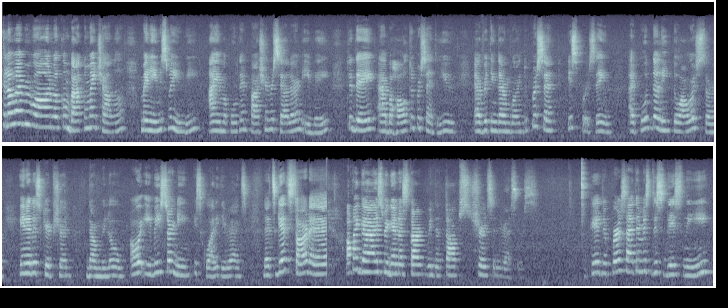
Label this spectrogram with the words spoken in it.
Hello everyone! Welcome back to my channel. My name is Mayumi. I am a full-time fashion reseller on eBay. Today, I have a haul to present to you. Everything that I'm going to present is for sale. I put the link to our store in the description down below. Our eBay store name is Quality Rags. Let's get started! Okay guys, we're gonna start with the tops, shirts, and dresses. Okay, the first item is this Disney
